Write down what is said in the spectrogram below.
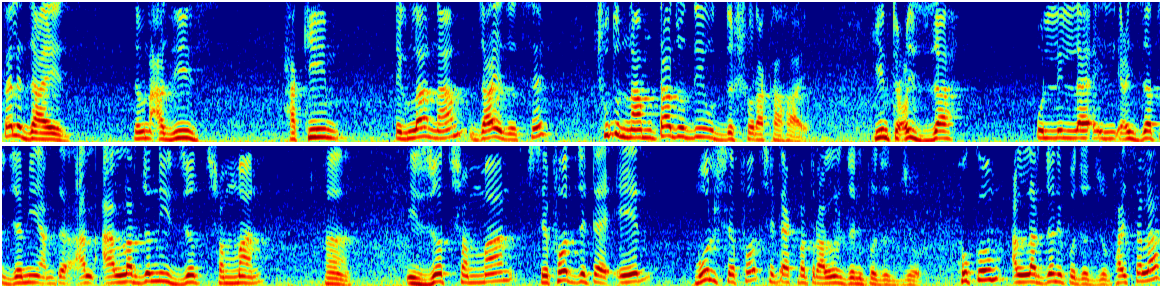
তাহলে জায়েজ। যেমন আজিজ, হাকিম, এগুলা নাম জায়েজ আছে। শুধু নামটা যদি উদ্দেশ্য রাখা হয়, কিন্তু ইজ্জা, উল্লিল্লাহ ইজ্জাত জামি আল্লাহর জন্য ইজ্জত, সম্মান হ্যাঁ ইজ্জত, সম্মান, সেফত যেটা এর মূল সেফত, সেটা একমাত্র আল্লাহর জন্য প্রযোজ্য। হুকুম আল্লাহর জন্য প্রযোজ্য। ফয়সালা,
